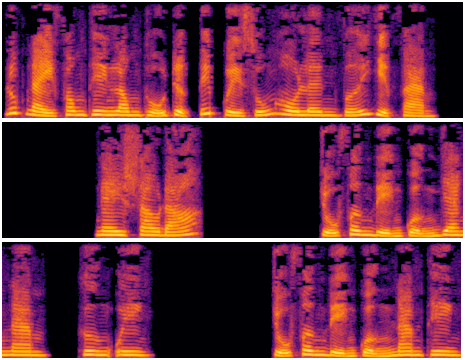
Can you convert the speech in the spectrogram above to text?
Lúc này Phong Thiên Long thủ trực tiếp quỳ xuống hô lên với Diệp Phàm. Ngay sau đó, chủ phân điện quận Giang Nam, Hương Uyên. Chủ phân điện quận Nam Thiên,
